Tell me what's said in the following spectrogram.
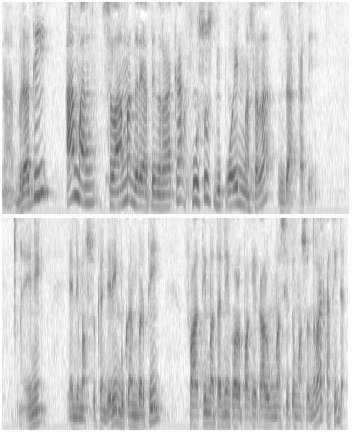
Nah, berarti aman, selamat dari api neraka khusus di poin masalah zakat ini. Nah ini yang dimaksudkan. Jadi bukan berarti Fatimah tadi kalau pakai kalung emas itu masuk neraka, tidak.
